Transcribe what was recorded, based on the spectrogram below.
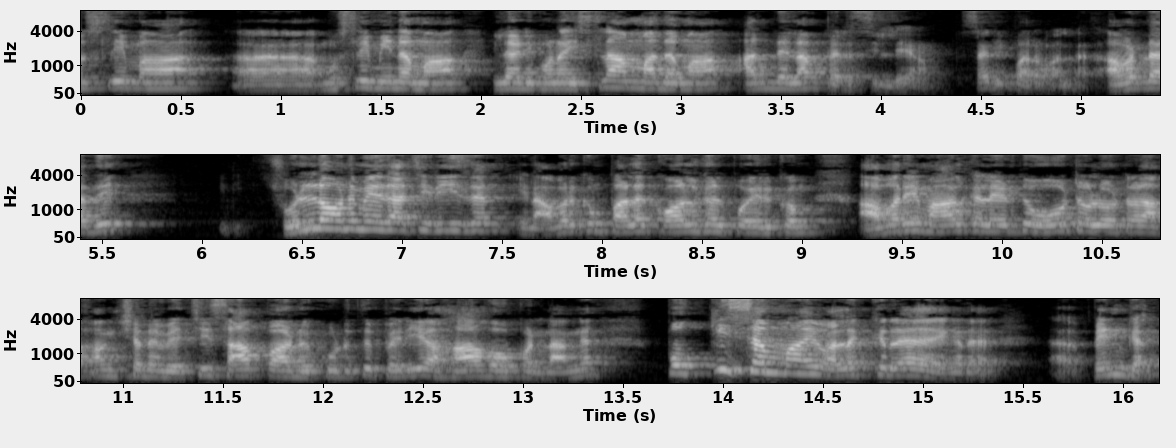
முஸ்லீமா முஸ்லீம் இனமா இல்லாட்டி போனால் இஸ்லாம் மதமா அதெல்லாம் பெருசு இல்லையா சரி பரவாயில்ல. அவர்தான் அது சொல்லணுமே ஏதாச்சும் ரீசன் ஏன்னா அவருக்கும் பல கால்கள் போயிருக்கும். அவரே ஆள்கள் எடுத்து ஓட்டல் ஹோட்டலாக ஃபங்க்ஷனை வச்சு சாப்பாடு கொடுத்து பெரிய ஹாஹோ பண்ணாங்க. பொக்கிஷமாய் வளர்க்குற எங்களோட பெண்கள்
